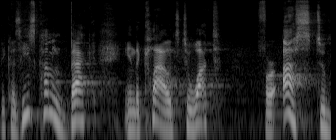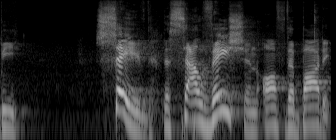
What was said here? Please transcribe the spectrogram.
because he's coming back in the clouds to what? For us to be saved, the salvation of the body.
